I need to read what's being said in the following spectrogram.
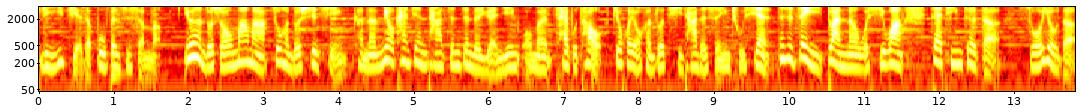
理解的部分是什么。因为很多时候，妈妈做很多事情，可能没有看见她真正的原因，我们猜不透，就会有很多其他的声音出现。但是这一段呢，我希望在听着的所有的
